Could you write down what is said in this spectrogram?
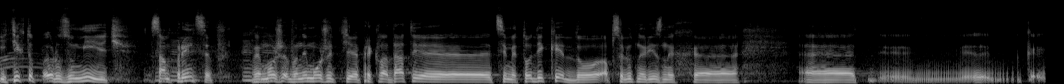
І ті, хто розуміють сам принцип, вони можуть прикладати е, ці методики до абсолютно різних. е, е, е,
